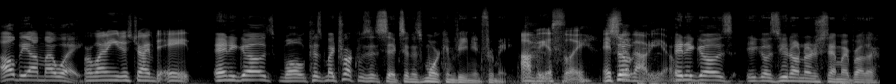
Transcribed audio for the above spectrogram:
I'll be on my way. Or why don't you just drive to eight? And he goes, well, because my truck was at six and it's more convenient for me. Obviously, it's So- about you. And he goes, he goes, you don't understand my brother.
